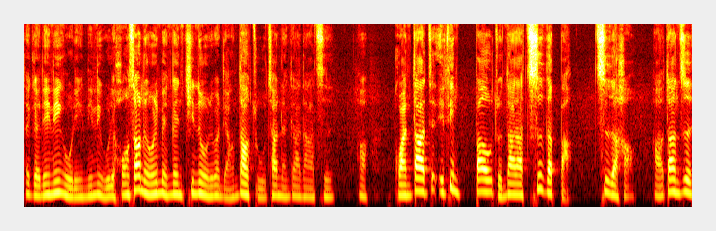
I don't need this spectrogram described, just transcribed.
那个零零五零零零五六红烧牛肉面跟清蒸牛肉面两道主餐能给大家吃好，管大家一定包准大家吃得饱吃得好。好，但是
